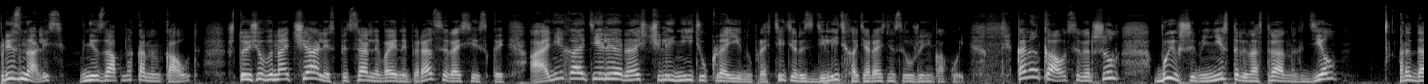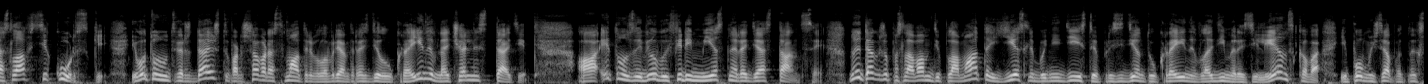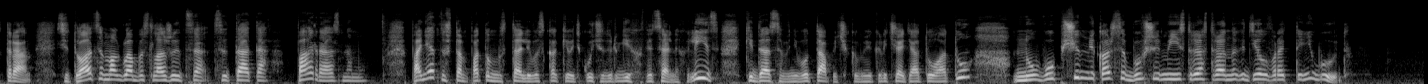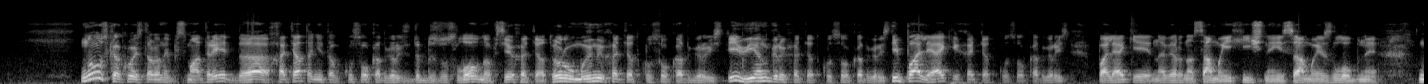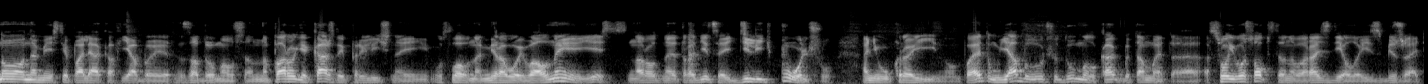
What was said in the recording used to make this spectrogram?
признались внезапно, каминг что еще в начале специальной военной операции российской они хотели расчленить Украину, простите, разделить, хотя разницы уже никакой. каминг совершил бывший министр иностранных дел Радослав Сикурский. И вот он утверждает, что Варшава рассматривала вариант раздела Украины в начальной стадии. А это он заявил в эфире местной радиостанции. Ну и также, по словам дипломата, если бы не действия президента Украины Владимира Зеленского и помощь западных стран, ситуация могла бы сложиться, цитата, по-разному. Понятно, что там потом стали выскакивать куча других официальных лиц, кидаться в него тапочками и кричать «ату-ату», но, в общем, мне кажется, бывший министр иностранных дел врать-то не будет. Ну, с какой стороны посмотреть, да, хотят они там кусок отгрызть, да, безусловно, все хотят. И румыны хотят кусок отгрызть, и венгры хотят кусок отгрызть, и поляки хотят кусок отгрызть. Поляки, наверное, самые хищные и самые злобные. Но на месте поляков я бы задумался. На пороге каждой приличной, условно, мировой волны есть народная традиция делить Польшу, а не Украину. Поэтому я бы лучше думал, как бы там это, своего собственного раздела избежать.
